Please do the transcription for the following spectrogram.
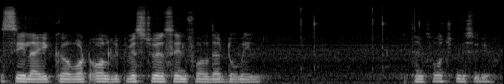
see like uh, what all requests were sent for that domain. Thanks for watching this video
